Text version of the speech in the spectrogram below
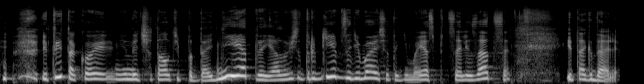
И ты такой не начинал, типа, да нет, да я вообще другим занимаюсь, это не моя специализация и так далее.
